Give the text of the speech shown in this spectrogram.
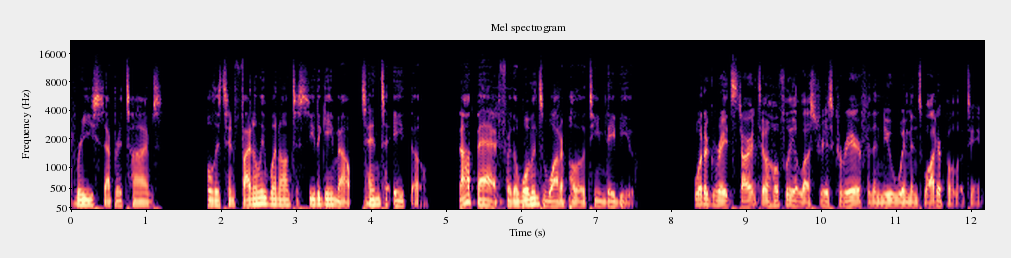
three separate times. Fullerton finally went on to see the game out 10 to 8 though. Not bad for the women's water polo team debut. What a great start to a hopefully illustrious career for the new women's water polo team.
